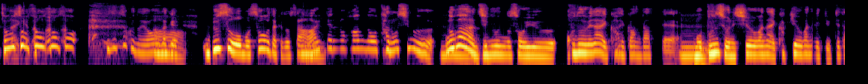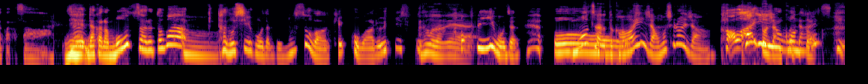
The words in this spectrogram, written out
そうないけど。そうそうそうそう傷つくのよ。あだけどールソーもそうだけどさ、うん。相手の反応を楽しむのが自分のそういうこの上ない快感だって、うん。もう文章にしようがない書きようがないって言ってたからさ、ねだからモーツァルトはうん。楽しい方だけどルソーは結構悪いそうだね。いい方じゃん。モーツァルト可い愛いじゃん面白いじゃん。かわいよコント大好き。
